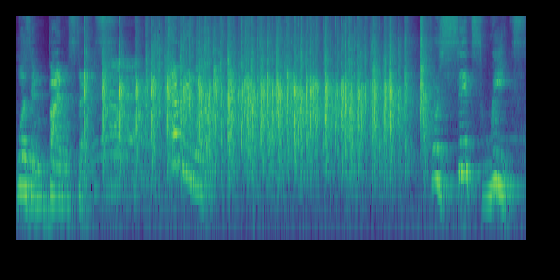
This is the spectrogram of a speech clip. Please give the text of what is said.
was in Bible studies. Everyone. For six weeks,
